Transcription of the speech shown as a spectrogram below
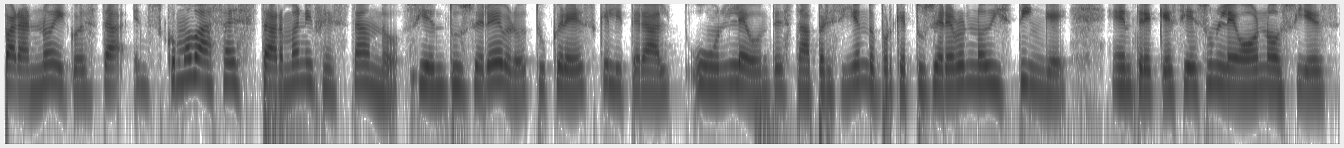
paranoico, está, entonces ¿cómo vas a estar manifestando si en tu cerebro tú crees que literal un león te está persiguiendo? Porque tu cerebro no distingue entre que si es un león o si es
